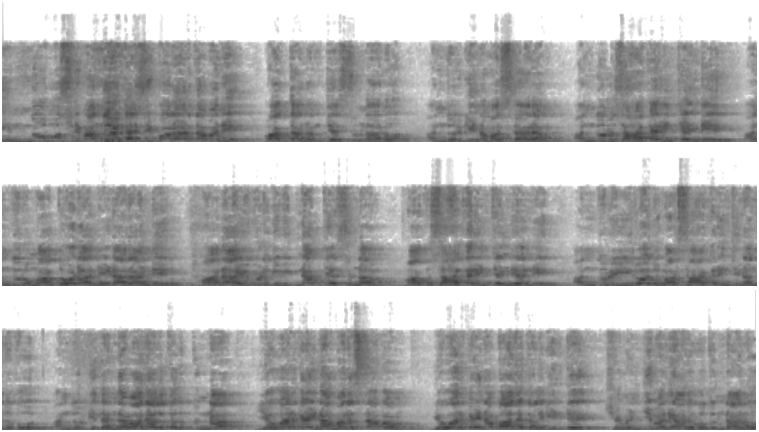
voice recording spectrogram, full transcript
హిందూ ముస్లిం అందరూ కలిసి పోరాడతామని వాగ్దానం చేస్తున్నాను. అందరికీ నమస్కారం. అందరూ సహకరించండి. అందరూ మా తోడ నీడ రండి. మా నాయకుడికి విజ్ఞప్తి చేస్తున్నాం. మాకు సహకరించండి అని అందరూ ఈరోజు మాకు సహకరించినందుకు అందరికీ ధన్యవాదాలు తెలుపుతున్నా. ఎవరికైనా మనస్తాపం ఎవరికైనా బాధ కలిగింటే క్షమించమని అడుగుతున్నాను.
